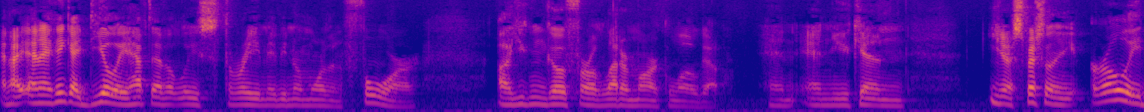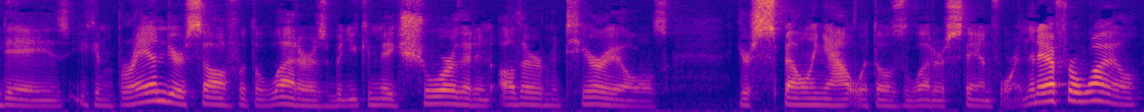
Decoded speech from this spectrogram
and I, and I think ideally you have to have at least three, maybe no more than four, uh, you can go for a lettermark logo. And, and you can, you know, especially in the early days, you can brand yourself with the letters, but you can make sure that in other materials you're spelling out what those letters stand for. And then after a while,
